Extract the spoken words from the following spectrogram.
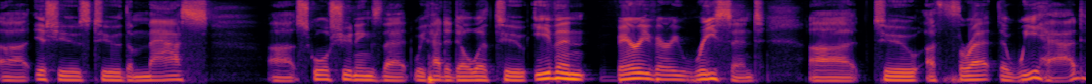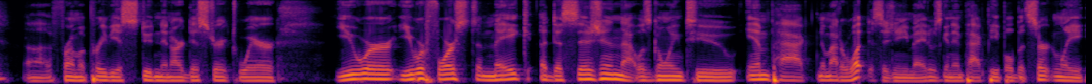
uh, issues, to the mass. Uh, school shootings that we've had to deal with, to even very, very recent uh, to a threat that we had uh, from a previous student in our district where you were you were forced to make a decision that was going to impact no matter what decision you made it was going to impact people but certainly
